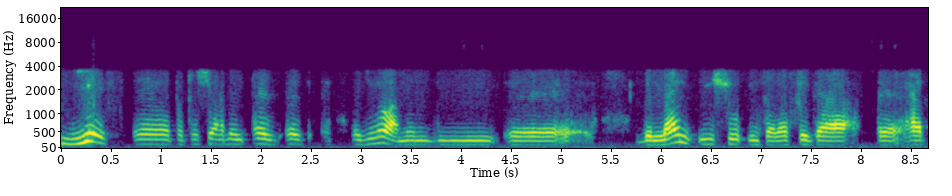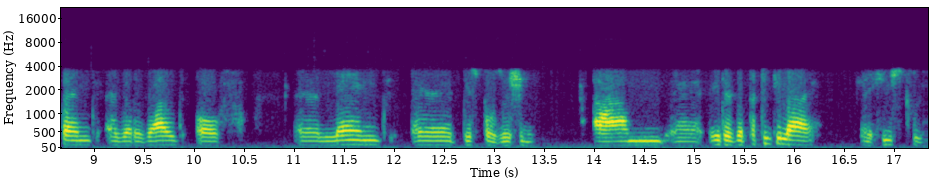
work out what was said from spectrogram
Yes, uh, Patricia. I mean, as, as as you know, I mean the uh, the land issue in South Africa uh, happened as a result of uh, land uh, dispossession. Um, it has a particular history,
